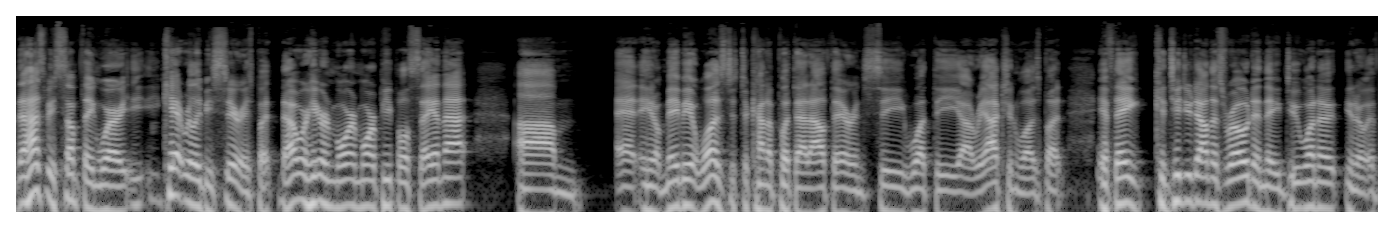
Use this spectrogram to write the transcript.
That has to be something where you can't really be serious. But now we're hearing more and more people saying that. Um, and you know maybe it was just to kind of put that out there and see what the uh, reaction was but if they continue down this road and they do want to you know if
